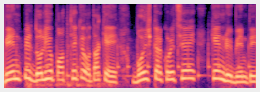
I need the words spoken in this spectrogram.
বিএনপির দলীয় পদ থেকেও তাকে বহিষ্কার করেছে কেন্দ্রীয় বিএনপি।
